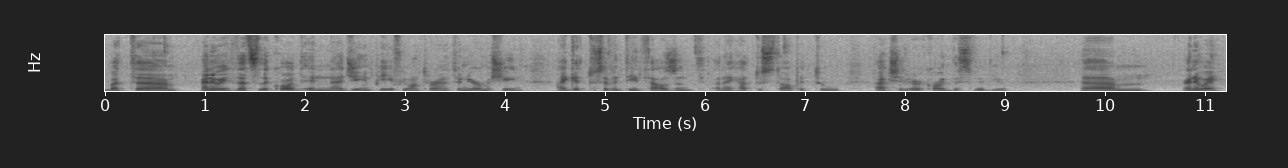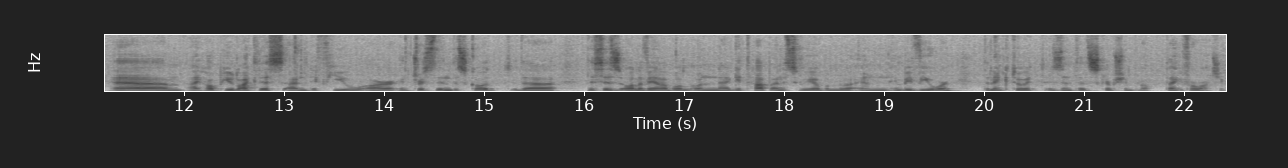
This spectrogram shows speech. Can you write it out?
But um, anyway that's the code in uh, GMP if you want to run it on your machine I get to 17,000 and I had to stop it to actually record this video. Um, anyway um, I hope you like this and if you are interested in this code the this is all available on uh, github and it's available in nbviewer the link to it is in the description below. Thank you for watching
